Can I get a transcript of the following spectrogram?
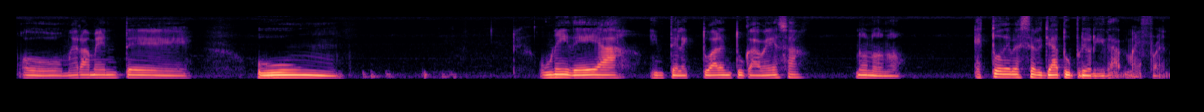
O meramente un, una idea intelectual en tu cabeza. No, no, no. Esto debe ser ya tu prioridad, my friend.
